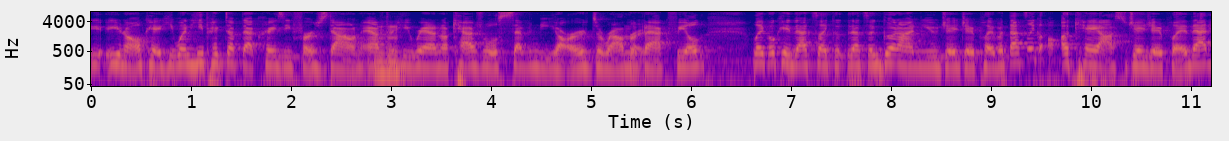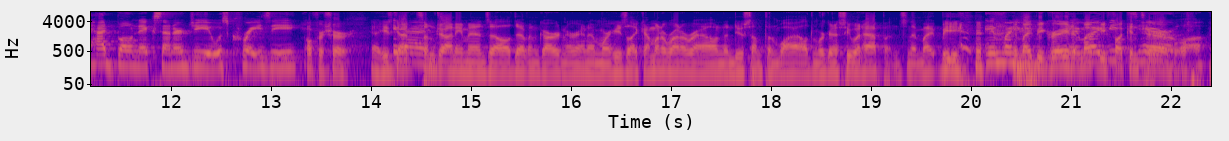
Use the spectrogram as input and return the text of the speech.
you know, okay, he when he picked up that crazy first down after mm-hmm. he ran a casual 70 yards around the Right. backfield, like, okay, that's like that's a good on you JJ play, but that's like a chaos JJ play. That had Bo Nix energy. It was crazy. Oh, for sure. Yeah, he's got some Johnny Manziel, Devin Gardner in him, where he's like, "I'm going to run around and do something wild, and we're going to see what happens." And it might be, it might, be great. It, might, be, fucking terrible.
